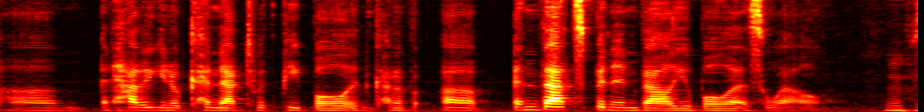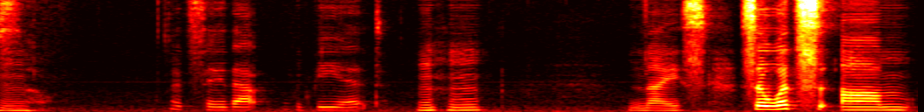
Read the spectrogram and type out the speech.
um, and how to, you know, connect with people and kind of, uh, and that's been invaluable as well. Mm-hmm. So I'd say that would be it. Mm-hmm. Nice. So what's, um,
